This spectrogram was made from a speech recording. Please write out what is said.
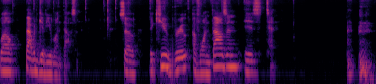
well, that would give you 1000. So the cube root of 1000 is 10.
